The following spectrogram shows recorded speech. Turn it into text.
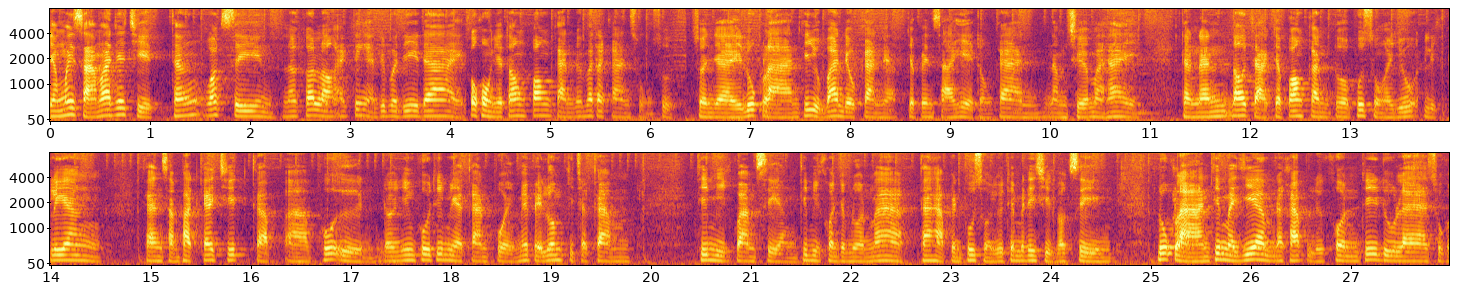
ยังไม่สามารถที่จะฉีดทั้งวัคซีน แล้วก็ long acting antibody ได้ ก็คงจะต้องป้องกันด้วยมาตรการสูงสุด ส่วนใหญ่ลูกหลานที่อยู่บ้านเดียวกันเนี่ยจะเป็นสาเหตุของการนำเชื้อมาให้ ดังนั้นนอกจากจะป้องกันตัวผู้สูงอายุหลีกเลี่ยง การสัมผัสใกล้ชิดกับผู้อื่น โดยยิ่งผู้ที่มีอาการป่วยไม่ไปร่วมกิจกรรม ที่มีความเสี่ยงที่มีคนจำนวนมาก ถ้าหากเป็นผู้สูงอายุที่ไม่ได้ฉีดวัคซีน ลูกหลานที่มาเยี่ยมนะครับ หรือคนที่ดูแลสุข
